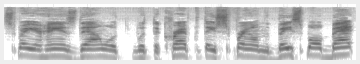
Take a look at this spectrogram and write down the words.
spray your hands down with with the crap that they spray on the baseball bat,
